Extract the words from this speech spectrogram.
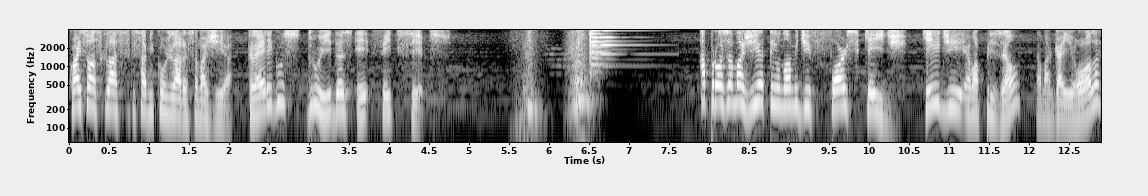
Quais são as classes que sabem congelar essa magia? Clérigos, druidas e feiticeiros. A próxima magia tem o nome de Force Cage. Cage é uma prisão, é uma gaiola.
